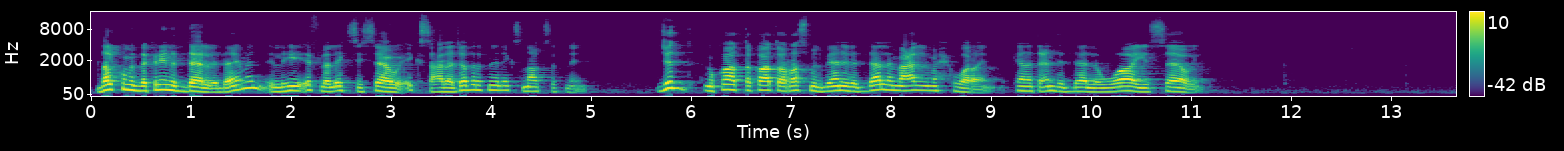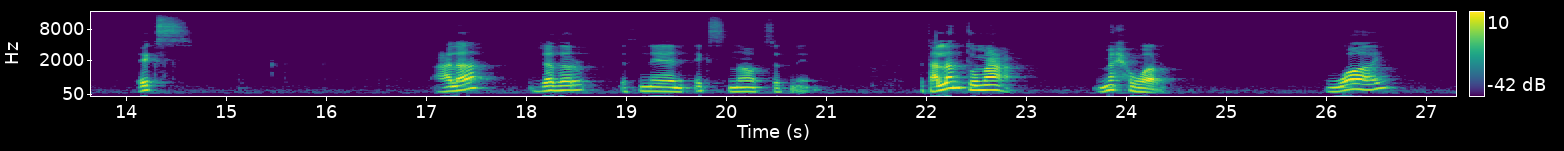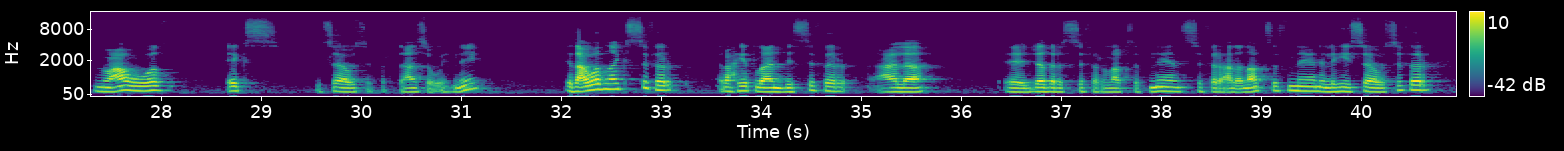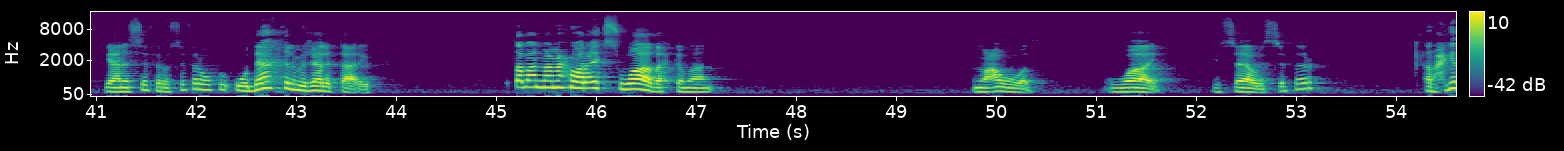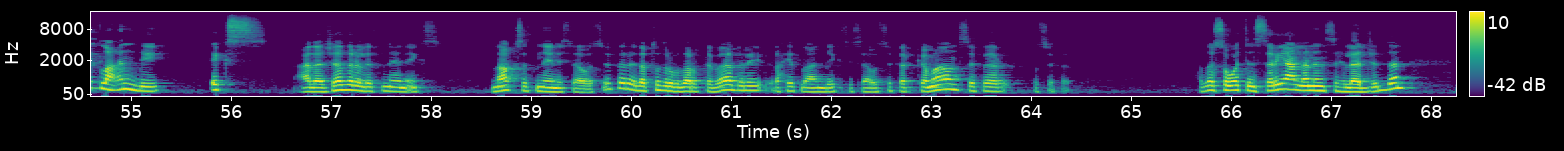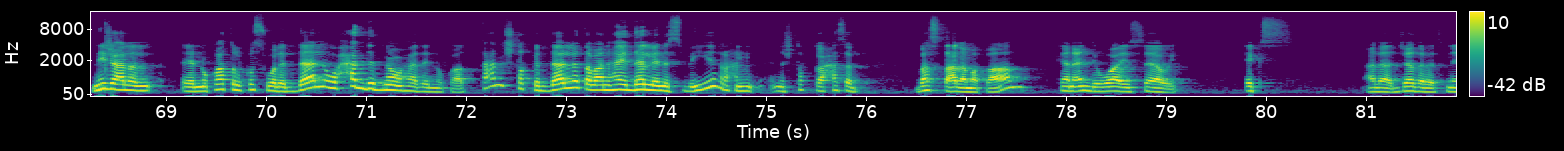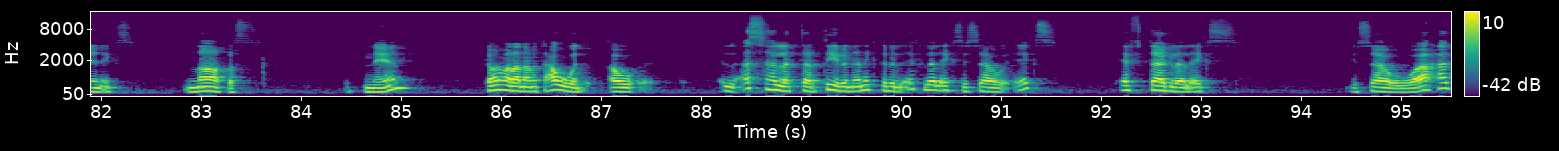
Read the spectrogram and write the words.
ضلكم متذكرين الدالة دائما اللي هي اف للاكس يساوي إكس على جذر 2 إكس ناقص 2 جد نقاط تقاطع الرسم البياني للدالة مع المحورين. كانت عندي الدالة واي يساوي إكس على جذر 2 إكس ناقص 2 تعلمتوا مع محور واي نعوض إكس يساوي صفر. تعال نسوي هنا إذا عوضنا إكس صفر راح يطلع عندي الصفر على آه، جذر الصفر ناقص اثنين صفر على ناقص اثنين اللي هي يساوي صفر يعني صفر وصفر وداخل مجال التعريف. طبعا مع محور إكس واضح كمان. نعوض واي يساوي صفر. راح يطلع عندي إكس على جذر الاثنين إكس. ناقص 2 يساوي صفر. إذا بتضرب ضرب تبادلي راح يطلع عندي إكس يساوي صفر كمان صفر وصفر. هذول سويتهم سريعا لأنهم سهلات جدا. نيجي على النقاط القصوى للدالة وحدد نوع هذه النقاط. تعال نشتق الدالة. طبعا هاي دالة نسبية. راح نشتقها حسب بسط على مقام. كان عندي واي يساوي إكس على جذر 2 إكس ناقص 2 كمان مرة أنا متعود أو الأسهل للترتيب إن نكتب الاف للاكس يساوي إكس اف תג للاكس يساوي واحد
